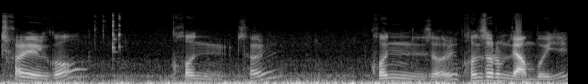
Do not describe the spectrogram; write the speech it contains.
철거. 건설. 건설. 건설은 왜 안 보이지?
